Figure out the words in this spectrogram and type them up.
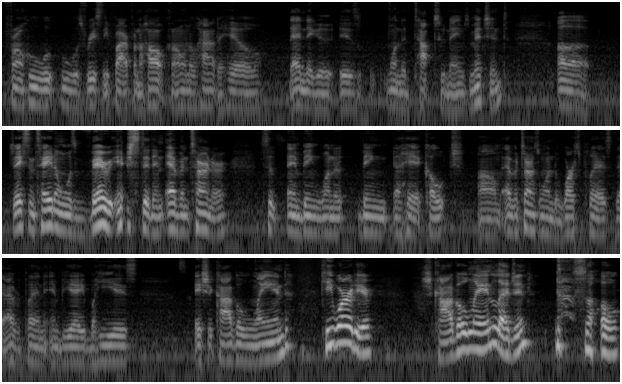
from who who was recently fired from the Hawks. I don't know how the hell that nigga is one of the top two names mentioned. Uh, Jayson Tatum was very interested in Evan Turner, to, and being one of being a head coach. Um, Evan Turner's one of the worst players that ever played in the NBA, but he is a Chicago land keyword here, Chicago land legend. so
